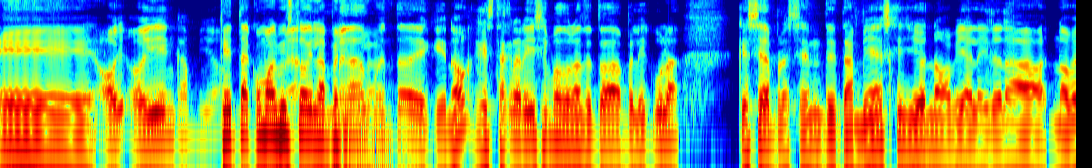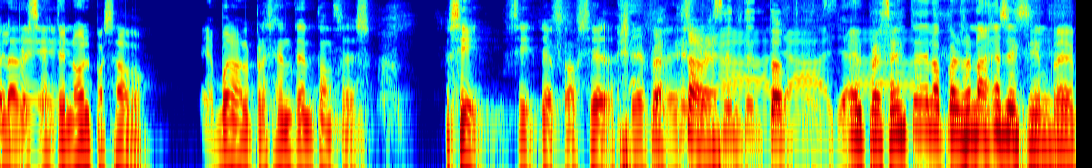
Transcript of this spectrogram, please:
eh, Hoy, hoy en cambio. ¿qué tal, ¿cómo has visto me- hoy la Me he película? dado cuenta de que no, que está clarísimo durante toda la película que sea presente. También es que yo no había leído la novela el presente de. no, el pasado. Eh, Bueno, el presente entonces. Sí, sí, cierto, cierto. ¿Sabes? Ya, Presente entonces. ya, ya. El presente de los personajes es siempre.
